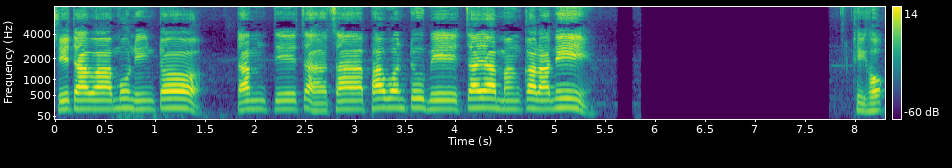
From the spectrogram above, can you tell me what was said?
จิตาวามุนิงโตตัมเตจาสาภาวันตุเมจายามังกลานีที่หก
